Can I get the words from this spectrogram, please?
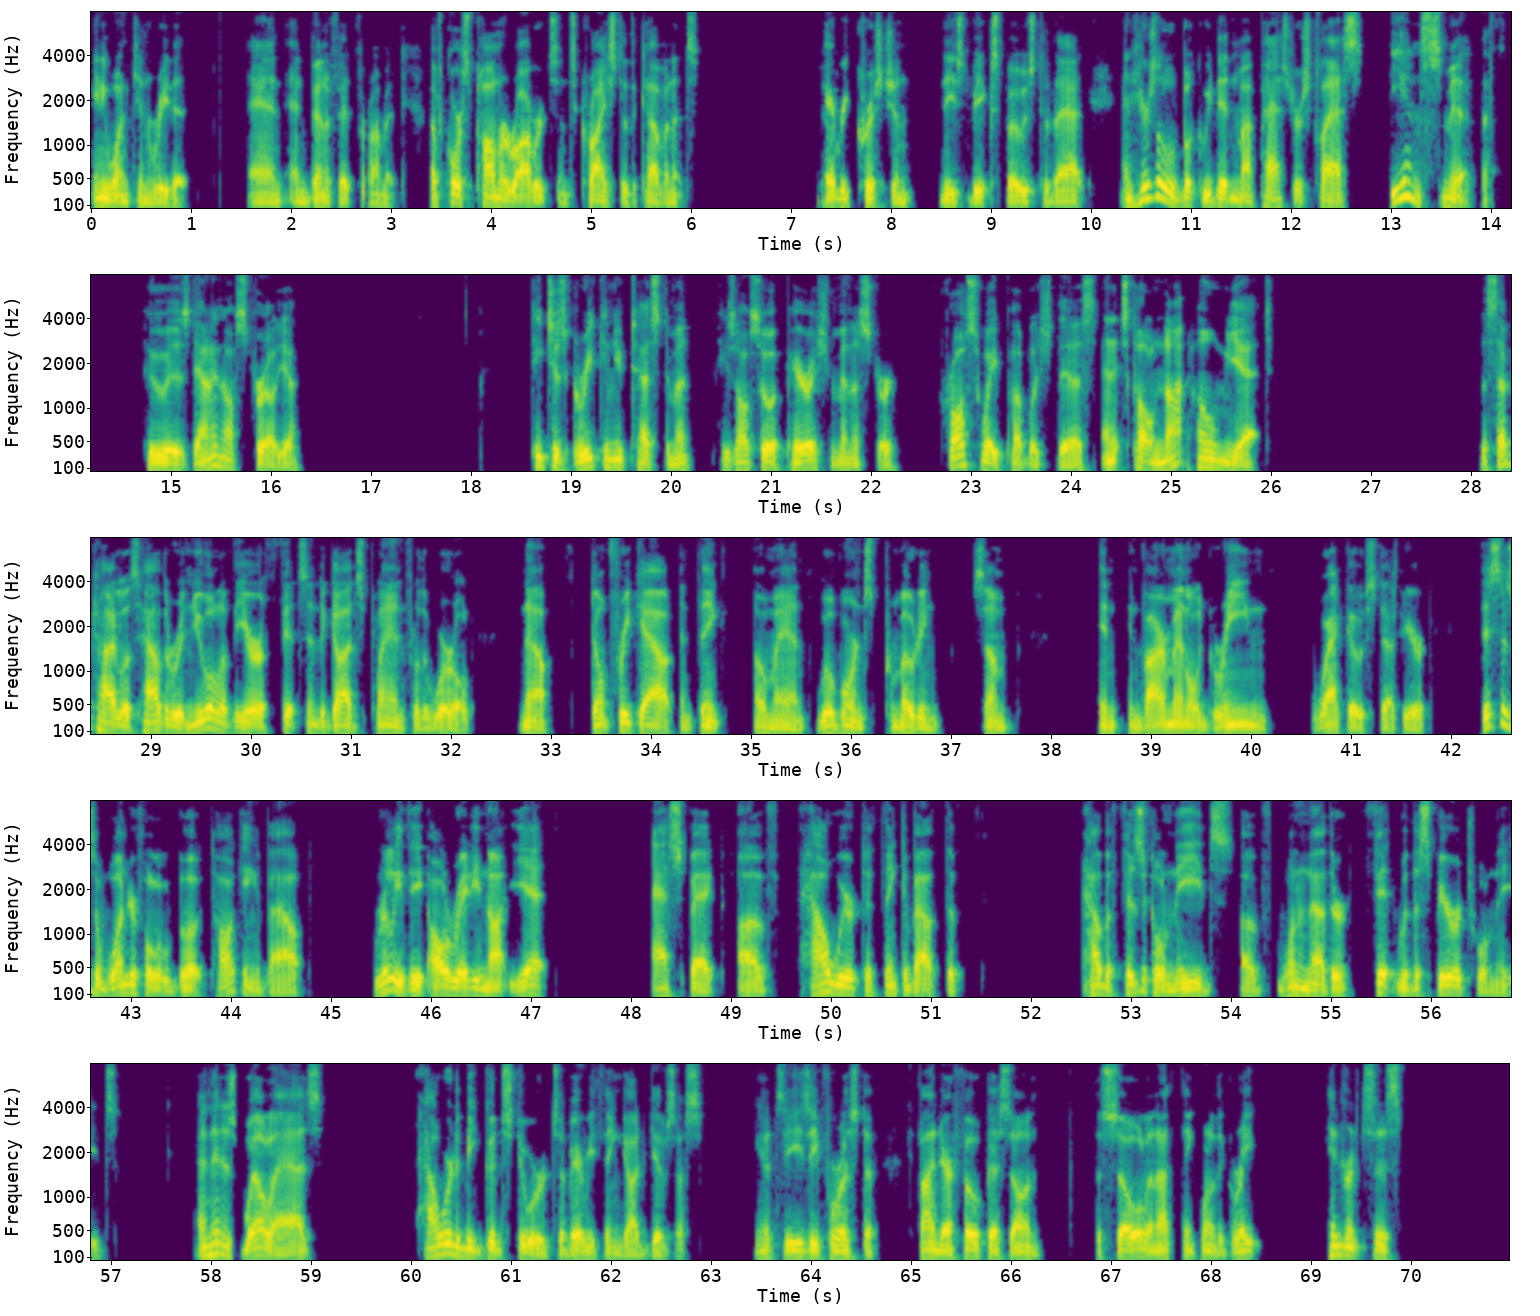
anyone can read it and and benefit from it. Of course, Palmer Robertson's Christ of the Covenants. Every Christian needs to be exposed to that. And here's a little book we did in my pastor's class. Ian Smith, who is down in Australia, teaches Greek and New Testament. He's also a parish minister. Crossway published this, and it's called Not Home Yet. The subtitle is How the Renewal of the Earth Fits into God's Plan for the World. Now, don't freak out and think, oh man, Willborn's promoting some in, environmental green wacko stuff here. This is a wonderful little book talking about really the already not yet aspect of how we're to think about the how the physical needs of one another fit with the spiritual needs and then, hmm. as well as how we're to be good stewards of everything God gives us. You know, it's easy for us to find our focus on the soul. And I think one of the great hindrances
